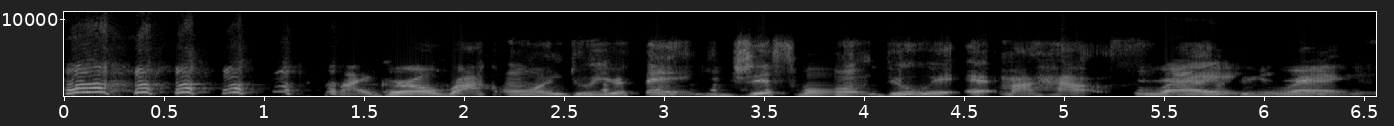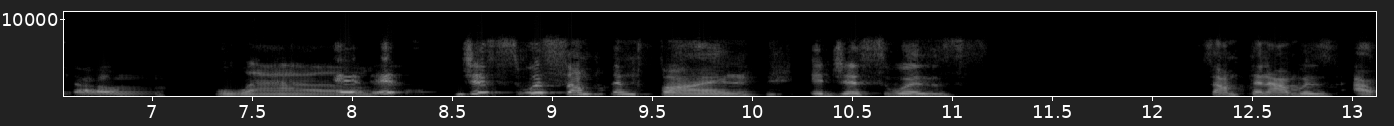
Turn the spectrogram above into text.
like, girl, rock on, do your thing. You just won't do it at my house. Right, like, right. Thing. So, wow. It, it just was something fun. It just was something I was, I,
